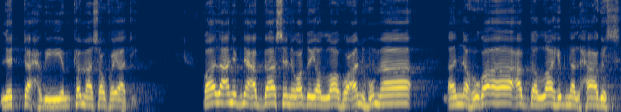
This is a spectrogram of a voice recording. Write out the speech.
للتحريم كما سوف يأتي. قال عن ابن عباس رضي الله عنهما أنه رأى عبد الله بن الحارث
